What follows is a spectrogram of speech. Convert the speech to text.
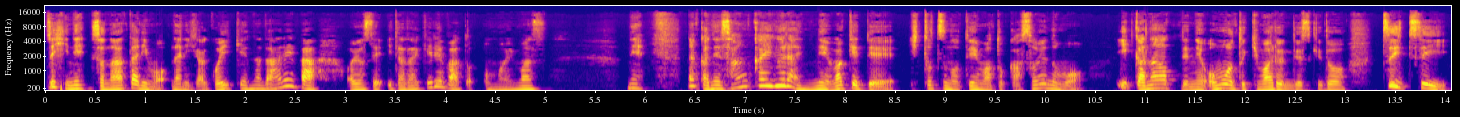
ぜひね、そのあたりも何かご意見などあればお寄せいただければと思います。ね、なんかね、3回ぐらいにね、分けて一つのテーマとかそういうのもいいかなってね、思う時もあるんですけど、ついつい、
